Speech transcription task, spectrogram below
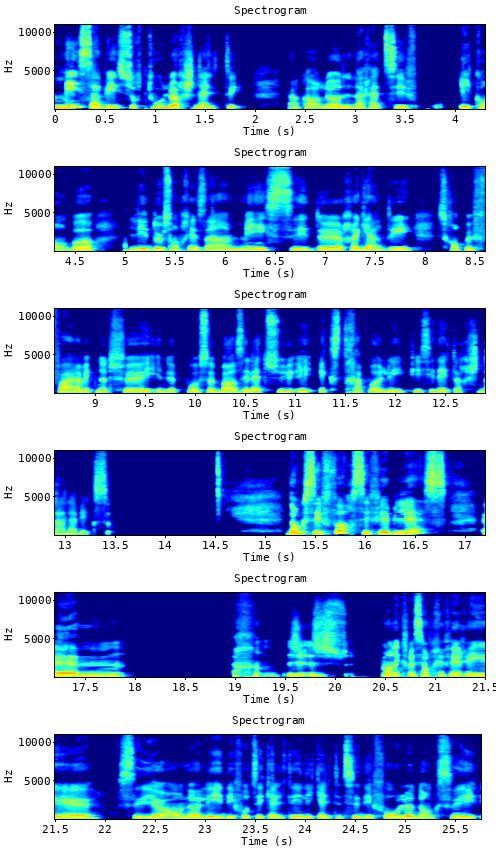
Mais ça vise surtout l'originalité. Encore là, le narratif et combat, les deux sont présents, mais c'est de regarder ce qu'on peut faire avec notre feuille et ne pas se baser là-dessus et extrapoler, puis essayer d'être original avec ça. Donc, ses forces et faiblesses, mon expression préférée, c'est on a les défauts de ses qualités, les qualités de ses défauts, là, donc c'est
